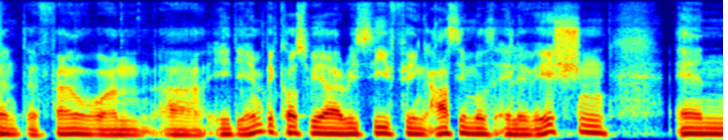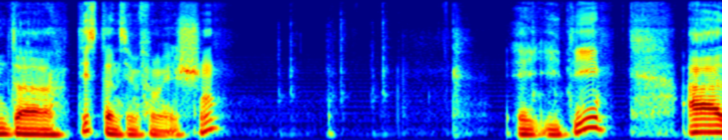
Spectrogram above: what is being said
and the final one uh, ADM because we are receiving azimuth elevation and uh, distance information. AED. Uh,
